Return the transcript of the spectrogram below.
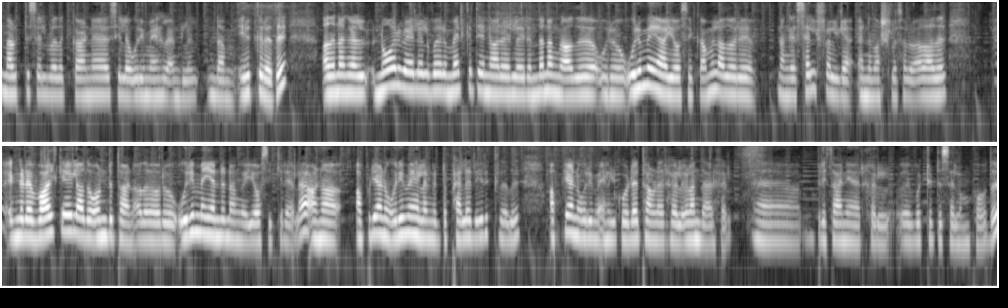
நடத்தி செல்வதற்கான சில உரிமைகள் எங்களிடம் இருக்கிறது. அது நாங்கள் நோர்வேலில் வேறு மேற்கத்திய நாடுகளில் இருந்தால் நாங்கள் அது ஒரு உரிமையாக யோசிக்காமல் அது ஒரு நாங்கள் செல்ஃப் வெல்க என்ன நாட்டில் சொல்கிறோம் அதாவது எங்களோட வாழ்க்கையில் அது ஒன்று தான். அது ஒரு உரிமை என்று நாங்கள் யோசிக்கிறதில்ல ஆனால் அப்படியான உரிமைகள் எங்கிட்ட பலர் இருக்கிறது. அப்படியான உரிமைகள் கூட தமிழர்கள் இழந்தார்கள். பிரித்தானியர்கள் விட்டுட்டு செல்லும் போது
